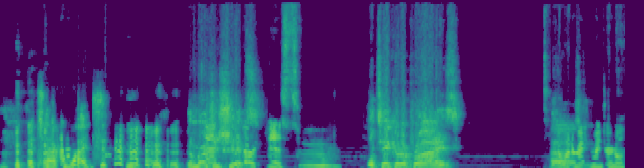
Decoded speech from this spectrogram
attack what? The merchant ships. Darkness. We'll take her a prize. I want Um, to write in my journal.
